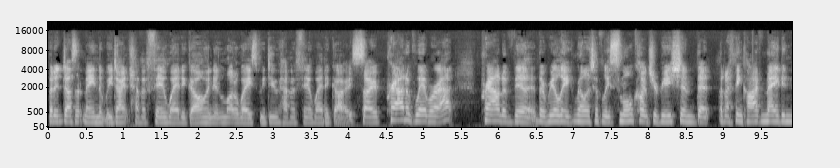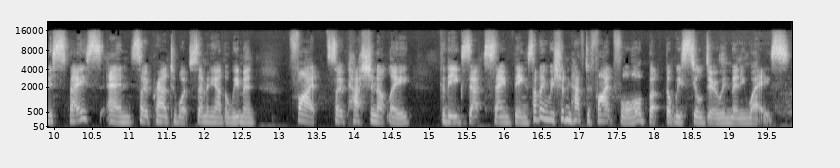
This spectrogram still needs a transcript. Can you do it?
But it doesn't mean that we don't have a fair way to go. And in a lot of ways, we do have a fair way to go. So proud of where we're at, proud of the, the really relatively small contribution that, that I think I've made in this space. And so proud to watch so many other women fight so passionately for the exact same thing, something we shouldn't have to fight for, but that we still do in many ways.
